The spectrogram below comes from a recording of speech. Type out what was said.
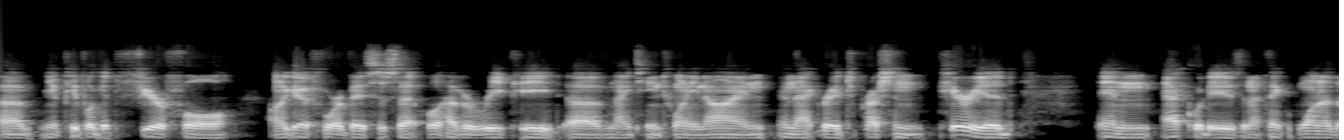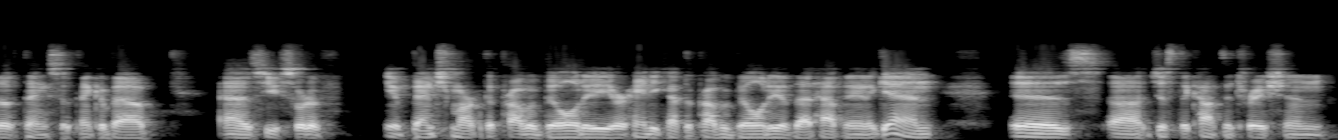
um, you know, people get fearful on a go forward basis that we'll have a repeat of 1929 and that Great Depression period in equities. And I think one of the things to think about as you sort of you know, benchmark the probability or handicap the probability of that happening again is uh, just the concentration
